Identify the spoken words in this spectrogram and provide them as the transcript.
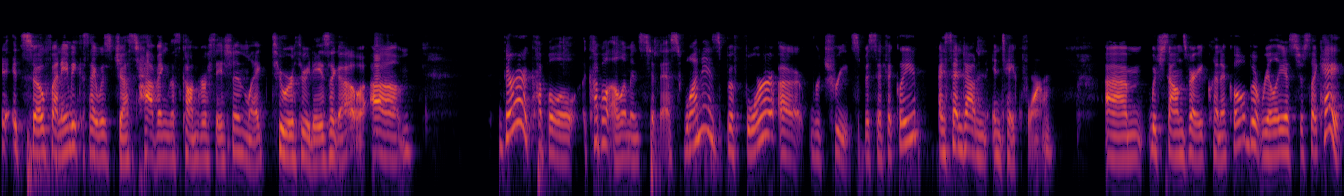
It's so funny because I was just having this conversation like 2 or 3 days ago. Um there are a couple a couple elements to this. One is before a retreat specifically, I send out an intake form, um, which sounds very clinical, but really it's just like, hey,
